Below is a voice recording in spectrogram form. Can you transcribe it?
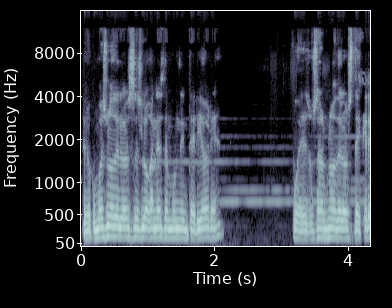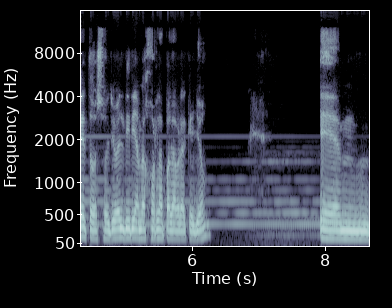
pero como es uno de los eslóganes de Mundo Interior, ¿eh? Pues o sea, uno de los decretos, o yo él diría mejor la palabra que yo. Em,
